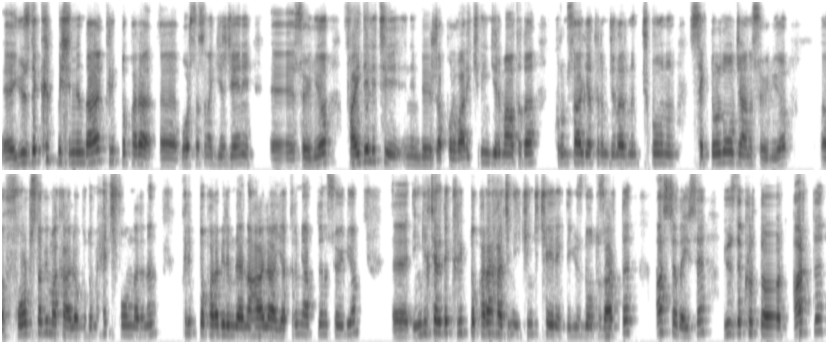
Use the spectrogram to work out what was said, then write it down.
e, yüzde 45'inin daha kripto para e, borsasına gireceğini e, söylüyor. Fidelity'nin bir raporu var. 2026'da kurumsal yatırımcılarının çoğunun sektörde olacağını söylüyor. E, Forbes'ta bir makale okudum. Hedge fonlarının kripto para birimlerine hala yatırım yaptığını söylüyor. E, İngiltere'de kripto para hacmi ikinci çeyrekte yüzde otuz arttı. Asya'da ise yüzde kırk dört arttı.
